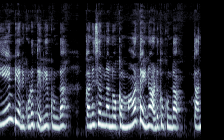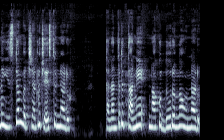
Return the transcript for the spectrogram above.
ఏంటి అని కూడా తెలియకుండా కనీసం నన్ను ఒక మాట అయినా అడగకుండా తన ఇష్టం వచ్చినట్లు చేస్తున్నాడు. తనంతట తనే నాకు దూరంగా ఉన్నాడు.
